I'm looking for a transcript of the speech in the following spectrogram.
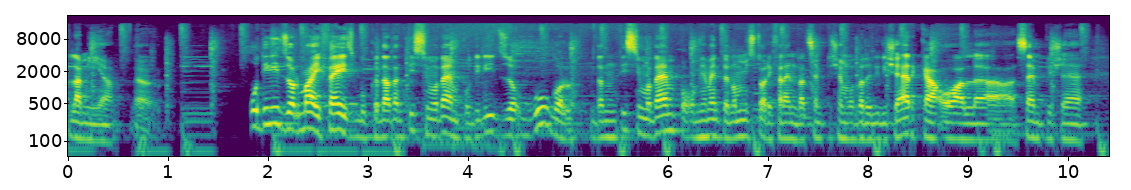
la mia. Uh, Utilizzo ormai Facebook da tantissimo tempo, utilizzo Google da tantissimo tempo, ovviamente non mi sto riferendo al semplice motore di ricerca o al semplice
